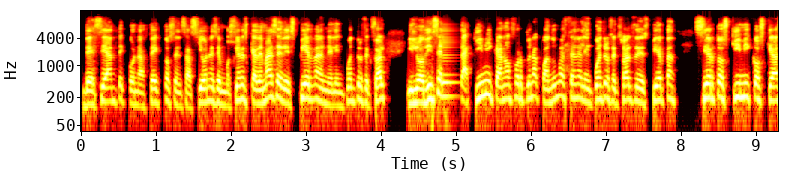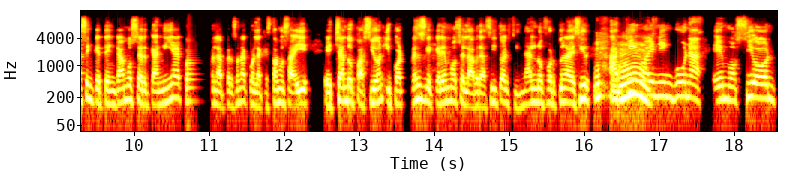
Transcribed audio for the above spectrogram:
deseante con afectos, sensaciones, emociones, que además se despiertan en el encuentro sexual, y lo dice la química, ¿no, Fortuna? Cuando uno está en el encuentro sexual se despiertan ciertos químicos que hacen que tengamos cercanía con la persona con la que estamos ahí echando pasión, y por eso es que queremos el abracito al final, ¿no, Fortuna? Decir, uh -huh. aquí no hay ninguna emoción,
